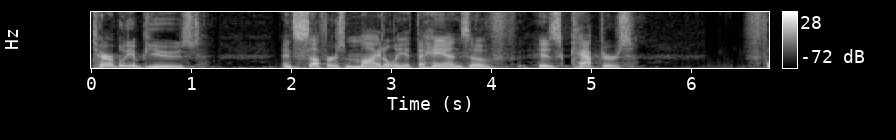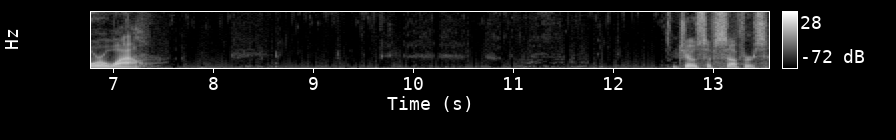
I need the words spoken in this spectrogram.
terribly abused and suffers mightily at the hands of his captors for a while. Joseph suffers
